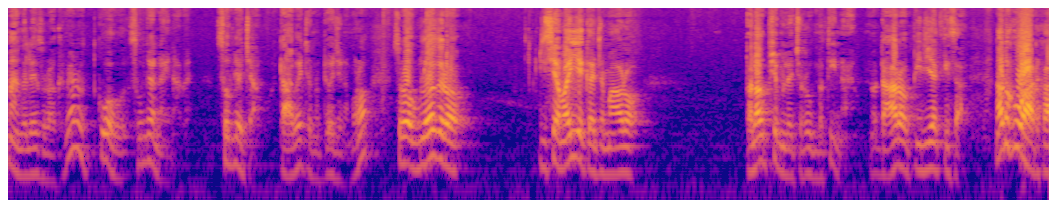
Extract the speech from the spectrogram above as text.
မှန်တယ်လေဆိုတော့ခင်ဗျားတို့ကိုယ့်ကိုဆုံးဖြတ်နိုင်တာပဲဆုံးဖြတ်ကြပါဒါပဲကျွန်တော်ပြောချင်တာပေါ့နော်ဆိုတော့ဘလို့ဆိုတော့ ဒီဆရာမကြီးရဲ့ကံကြမ္မာတော့ ဘယ်လောက်ဖြစ်မလဲကျွန်တော်တို့မသိနိုင်ဘူးเนาะဒါကတော့ PDF ကိစ္စနောက်တစ်ခုကတခါ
